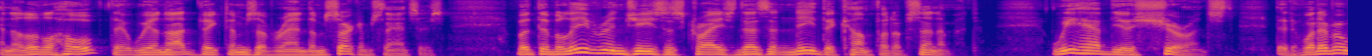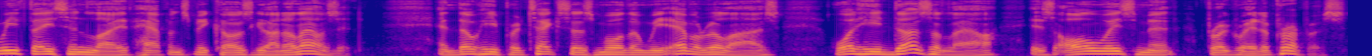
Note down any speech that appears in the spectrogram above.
and a little hope that we're not victims of random circumstances. But the believer in Jesus Christ doesn't need the comfort of sentiment. We have the assurance that whatever we face in life happens because God allows it. And though He protects us more than we ever realize, what He does allow is always meant for a greater purpose.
